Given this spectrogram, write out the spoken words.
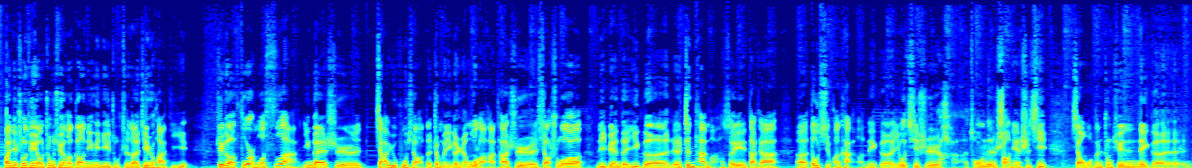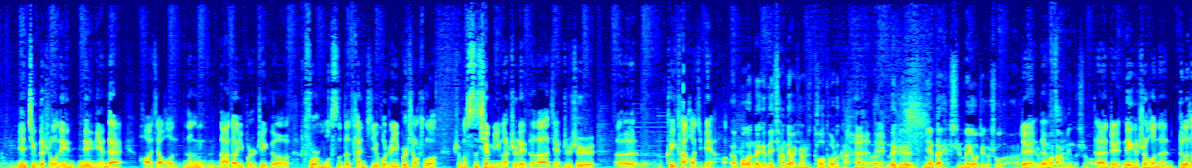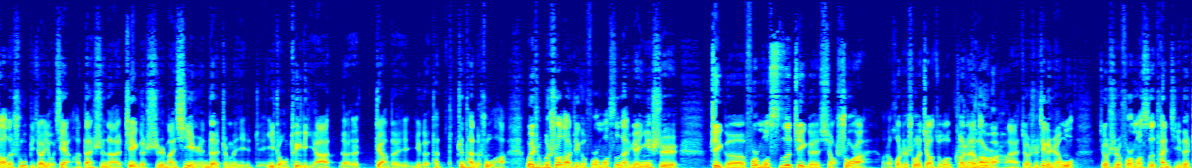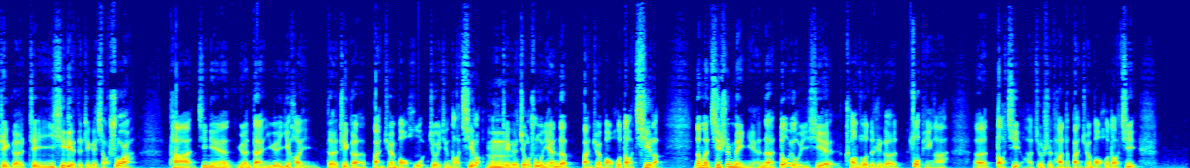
欢迎收听由中讯和高宁为你主持的今日话题。这个福尔摩斯啊，应该是家喻户晓的这么一个人物了哈。他是小说里边的一个侦探嘛，所以大家呃都喜欢看啊。那个尤其是从少年时期，像我跟中迅那个年轻的时候，那那年代。好家伙，能拿到一本这个福尔摩斯的探集或者一本小说，什么四千名啊之类的啊，简直是呃可以看好几遍哈。呃，不过那个得强调一下，是偷偷的看。对、呃，那个年代是没有这个书的啊。对，文化大革命的时候。呃，对，那个时候呢，得到的书比较有限啊，但是呢，这个是蛮吸引人的这么一一种推理啊，呃，这样的一个他侦探的书哈。为什么说到这个福尔摩斯呢？原因是这个福尔摩斯这个小说啊。或者说叫做柯南道吧，哎，就是这个人物，就是福尔摩斯探集的这个这一系列的这个小说啊，他今年元旦一月一号的这个版权保护就已经到期了，嗯，这个九十五年的版权保护到期了。那么其实每年呢都有一些创作的这个作品啊，呃，到期啊，就是它的版权保护到期。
